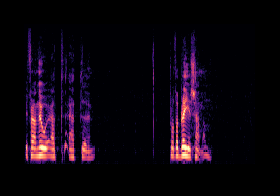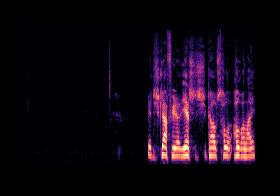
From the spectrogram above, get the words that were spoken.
Vi får nå at, at uh, bråta breie sammen. er det glad for at Jesus gav oss halva lei.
